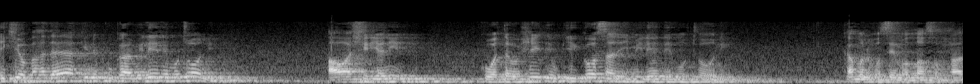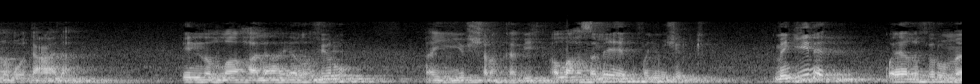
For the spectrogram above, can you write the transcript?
ikiwa baada yake ni kukaa milele motoni. Awashiria nini? Kuwa tauhidi ukiikosa ni milele motoni. Kama alivyosema Allah subhanahu wa ta'ala inna Allah la yaghfiru an yushraka bih Allah hasamehe kufanywa shirki mengine wayaghfiru ma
